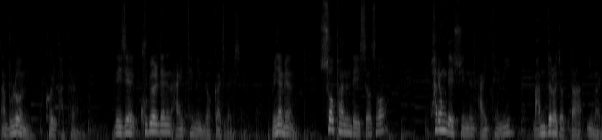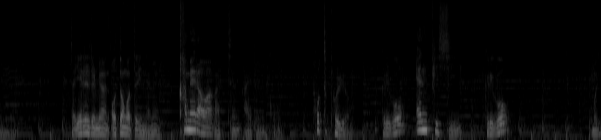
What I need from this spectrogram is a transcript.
아, 물론 거의 같아요. 근데 이제 구별되는 아이템이 몇 가지가 있어요. 왜냐면 수업하는 데 있어서 활용될 수 있는 아이템이 만들어졌다 이 말입니다. 자, 예를 들면 어떤 것들이 있냐면 카메라와 같은 아이템이 있고 포트폴리오 그리고 NPC 그리고 뭐지?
